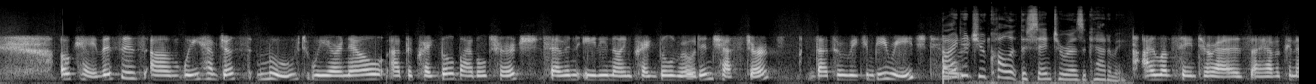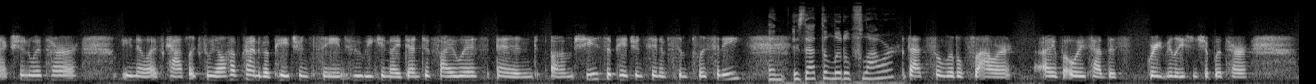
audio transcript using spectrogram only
Okay, this is, um, we have just moved. We are now at the Craigville Bible Church, 789 Craigville Road in Chester that's where we can be reached. Why did you call it the St. Therese Academy? I love St. Therese. I have a connection with her. You know, as Catholics, we all have kind of a patron saint who we can identify with, and um, she's the patron saint of simplicity. And is that the little flower? That's the little flower. I've always had this great relationship with her,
